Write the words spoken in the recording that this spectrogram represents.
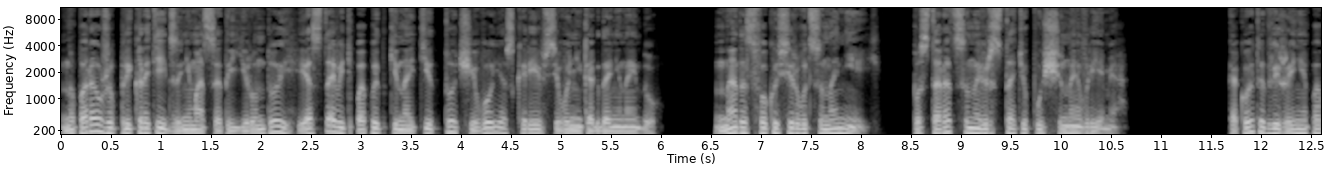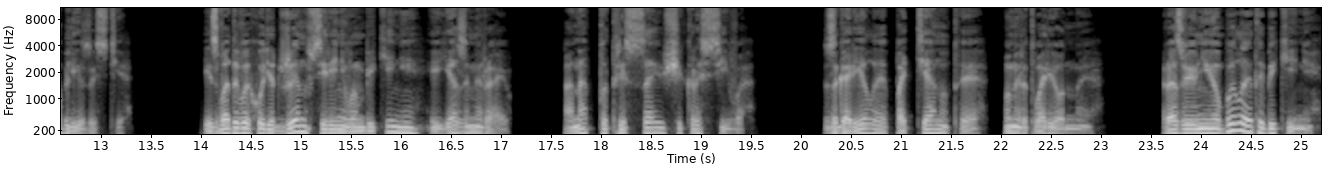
Но пора уже прекратить заниматься этой ерундой и оставить попытки найти то, чего я, скорее всего, никогда не найду. Надо сфокусироваться на ней, постараться наверстать упущенное время. Какое-то движение поблизости. Из воды выходит Джен в сиреневом бикини, и я замираю. Она потрясающе красива. Загорелая, подтянутая, умиротворенная. Разве у нее было это бикини?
